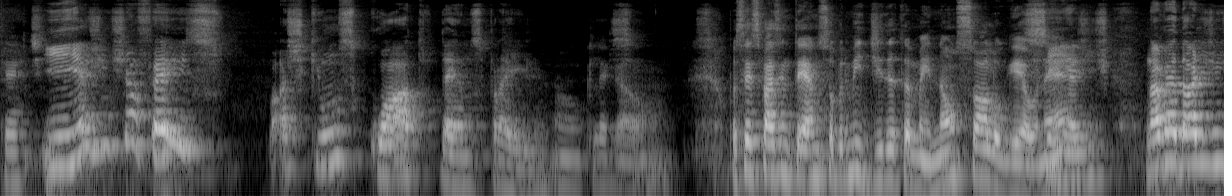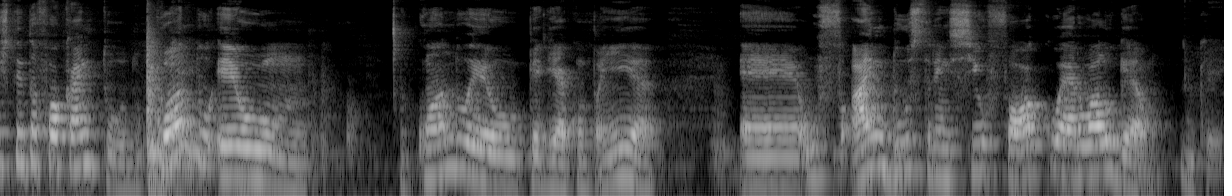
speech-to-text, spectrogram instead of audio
certinho. E a gente já fez, acho que uns quatro ternos para ele. Oh, que legal. Vocês fazem terno sobre medida também, não só aluguel, Sim, né? a gente, na verdade a gente tenta focar em tudo. Quando eu quando eu peguei a companhia, é, o a indústria em si, o foco era o aluguel. Ok.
